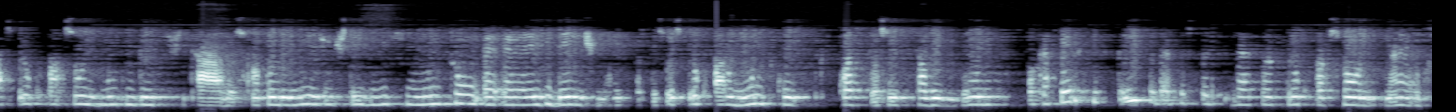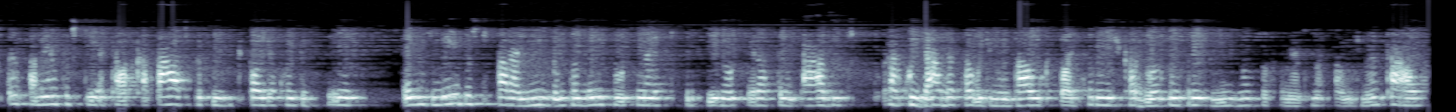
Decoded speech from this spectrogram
as preocupações muito intensificadas. Com a pandemia, a gente teve isso muito é, é, evidente. Né? As pessoas se preocuparam muito com, com as situações que estavam vivendo Só que a persistência dessas, dessas preocupações, né, os pensamentos que aquela catástrofe que pode acontecer, os medos que paralisam também são sinais que precisam ser atentados para cuidar da saúde mental, que pode ser um indicador de um prejuízo, um sofrimento na saúde mental.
